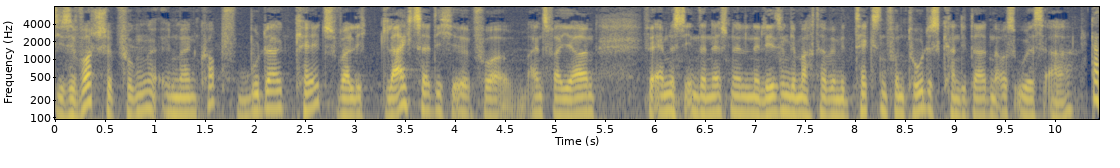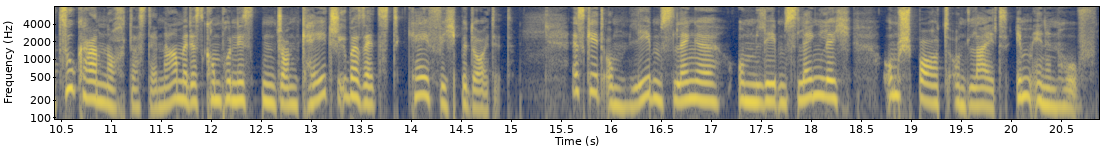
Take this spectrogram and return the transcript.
diese Wortschöpfung in meinen Kopf, Buddha Cage, weil ich gleichzeitig äh, vor ein, zwei Jahren für Amnesty International eine Lesung gemacht habe mit Texten von Todeskandidaten aus USA. Dazu kam noch, dass der Name des Komponisten John Cage übersetzt Käfig bedeutet. Es geht um Lebenslänge, um lebenslänglich, um Sport und Leid im Innenhof.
